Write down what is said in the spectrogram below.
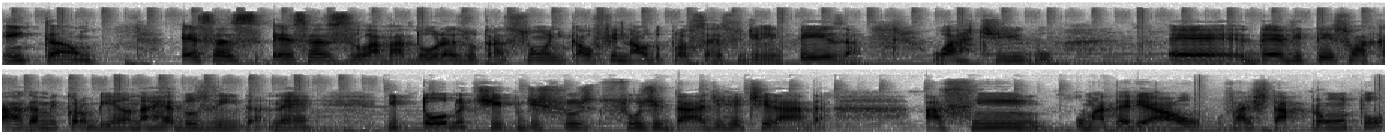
Então, essas, essas lavadoras ultrassônicas, ao final do processo de limpeza, o artigo é, deve ter sua carga microbiana reduzida, né? E todo tipo de sujidade retirada. Assim, o material vai estar pronto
